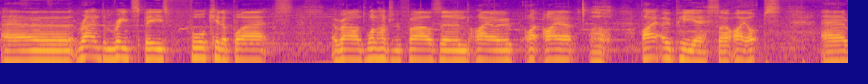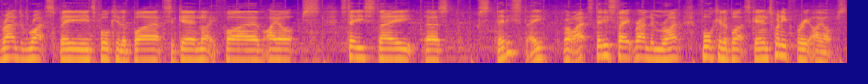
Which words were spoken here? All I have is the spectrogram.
Uh, random read speeds 4 kilobytes around 100,000 IO, I, I, oh, IOPS, so IOPS. Uh, random write speed, 4 kilobytes, again 95, IOPS, steady state, uh, steady state, alright, steady state random write, 4 kilobytes again, 23 IOPS.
